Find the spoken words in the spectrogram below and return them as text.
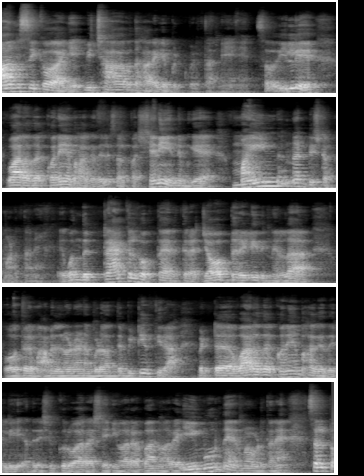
ಮಾನಸಿಕವಾಗಿ ವಿಚಾರಧಾರೆಗೆ ಬಿಟ್ಬಿಡ್ತಾನೆ. ಸೊ ಇಲ್ಲಿ ವಾರದ ಕೊನೆಯ ಭಾಗದಲ್ಲಿ ಸ್ವಲ್ಪ ಶನಿ ನಿಮಗೆ ಮೈಂಡನ್ನು ಡಿಸ್ಟರ್ಬ್ ಮಾಡ್ತಾನೆ. ಒಂದು ಟ್ರ್ಯಾಕಲ್ಲಿ ಹೋಗ್ತಾ ಇರ್ತೀರ ಜವಾಬ್ದಾರಿಯಲ್ಲಿ ಇದನ್ನೆಲ್ಲ ಹೋದ್ರೆ ಆಮೇಲೆ ನೋಡೋಣ ಬಿಡೋ ಅಂತ ಬಿಟ್ಟಿರ್ತೀರಾ? ಬಟ್ ವಾರದ ಕೊನೆ ಭಾಗದಲ್ಲಿ, ಅಂದರೆ ಶುಕ್ರವಾರ, ಶನಿವಾರ, ಭಾನುವಾರ ಈ ಮೂರನೇ ಏನು ಮಾಡ್ಬಿಡ್ತಾನೆ, ಸ್ವಲ್ಪ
